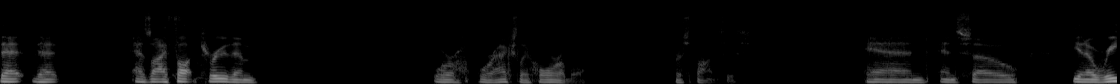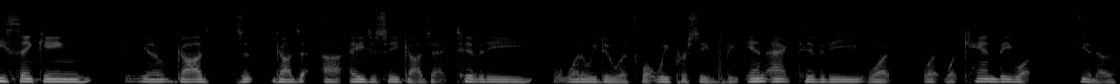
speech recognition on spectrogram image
that that as I thought through them were were actually horrible responses. And and so, you know, rethinking, you know, God's God's uh, agency, God's activity. What do we do with what we perceive to be inactivity? What what what can be? What you know?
